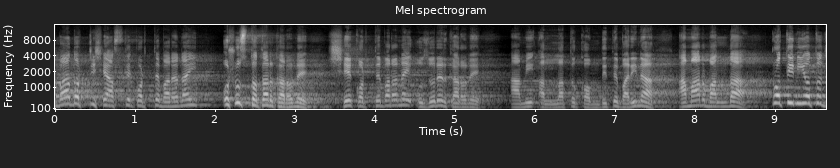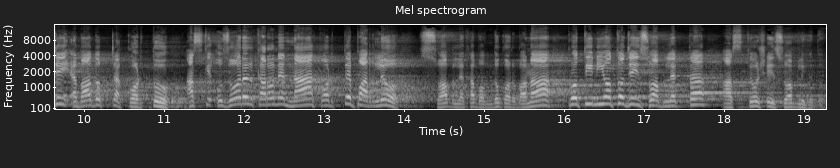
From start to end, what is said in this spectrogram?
এবাদতটি সে আজকে করতে পারে নাই, অসুস্থতার কারণে। সে করতে পারে নাই ওজোরের কারণে। আমি আল্লাহ তো কম দিতে পারি না। আমার বান্দা প্রতিনিয়ত যে এবাদতটা করত, আজকে ওজোরের কারণে না করতে পারলেও সব লেখা বন্ধ করবা না। প্রতিনিয়ত যেই সব লেখটা আজকেও সেই সব লিখে দাও।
